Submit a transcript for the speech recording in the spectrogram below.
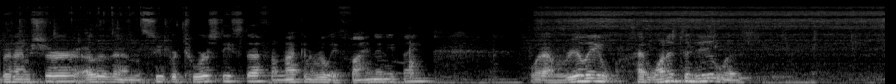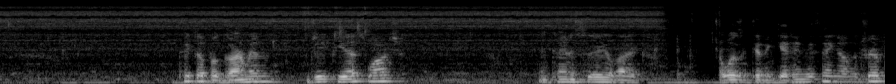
but I'm sure other than super touristy stuff, I'm not gonna really find anything. What I really had wanted to do was pick up a Garmin GPS watch and kind of say like, I wasn't gonna get anything on the trip,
